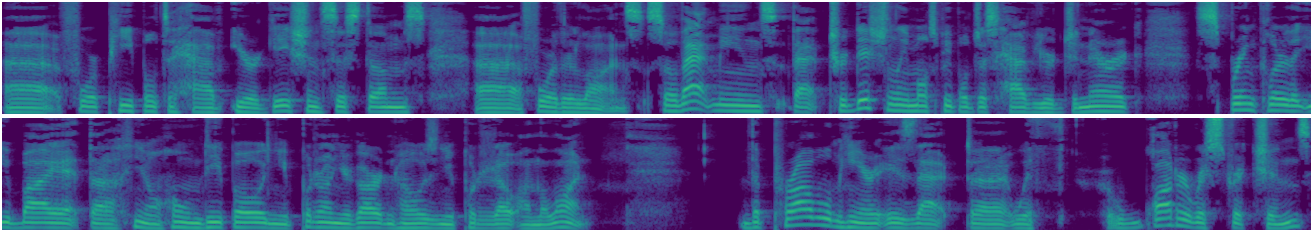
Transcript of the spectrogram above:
uh, for people to have irrigation systems uh, for their lawns. So that means that traditionally most people just have your generic sprinkler that you buy at the you know Home Depot and you put it on your garden hose and you put it out on the lawn. The problem here is that uh, with water restrictions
